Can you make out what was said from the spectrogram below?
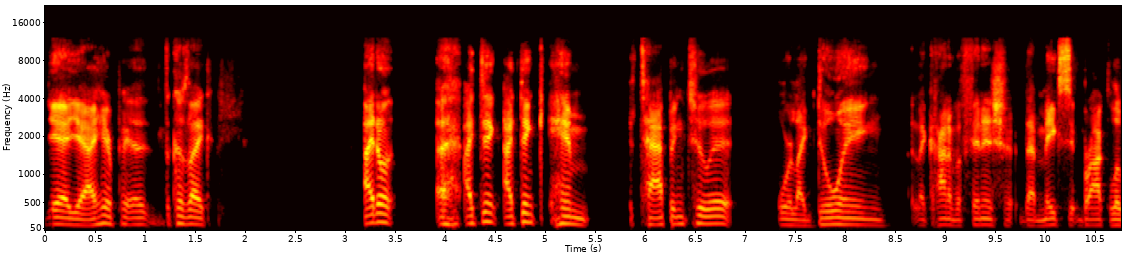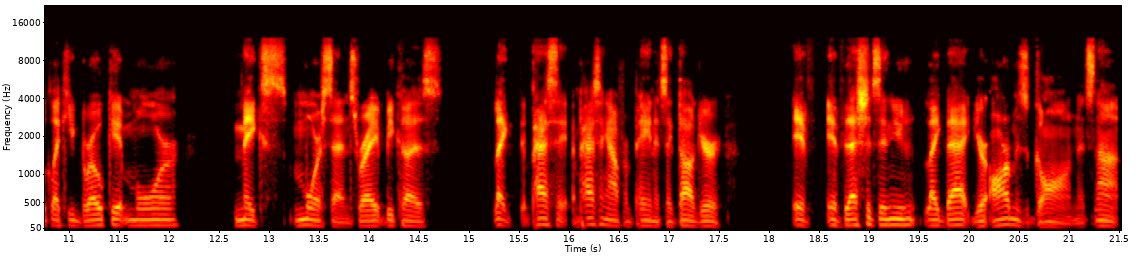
Yeah, yeah. I hear because like I don't. Uh, I think I think him tapping to it or like doing like kind of a finish that makes it Brock look like he broke it more makes more sense, right? Because like passing passing out from pain, it's like dog, you're if if that shit's in you like that, your arm is gone. It's not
